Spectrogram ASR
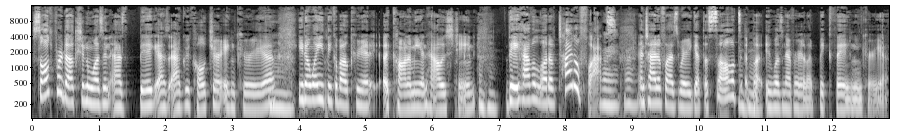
salt production wasn't as big as agriculture in Korea. Mm. You know, when you think about Korean economy and how it's changed, they have a lot of tidal flats, Mm-hmm. Right, right. Mm-hmm. and tidal flats where you get the salt, but it was never a big thing in Korea.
